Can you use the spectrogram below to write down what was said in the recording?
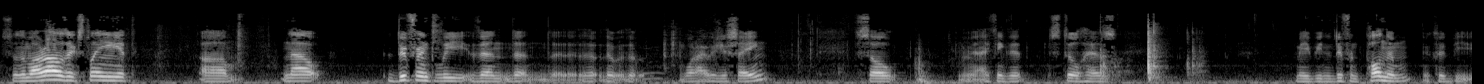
So the Maral is explaining it um, now differently than, than the, the, the, the, what I was just saying. So I, think that still has maybe in a different ponym it could be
